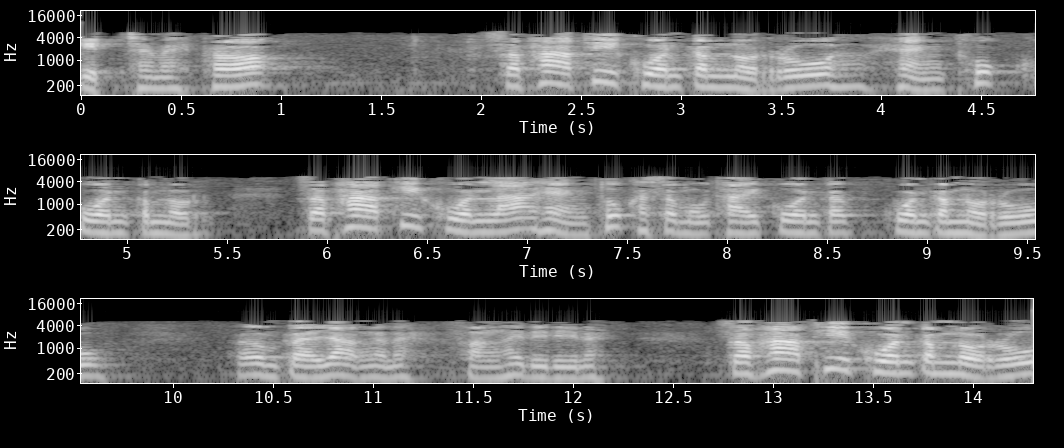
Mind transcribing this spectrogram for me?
กิจใช่ไหมเพราะ สภาพที่ควรกำหนดรู้แห่งทุกควรกำหนด สภาพที่ควรละแห่งทุกขสมุทัยควรควรกำหนดรู้ เริ่มแปลยากนะนะฟังให้ดีๆนะสภาพที่ควรกำหนดรู้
